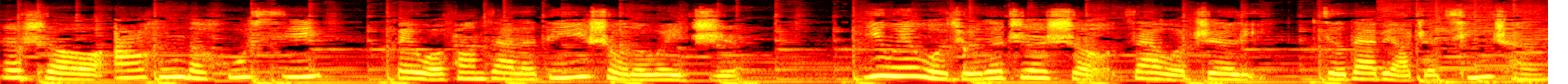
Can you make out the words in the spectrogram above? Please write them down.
这首阿轰的《呼吸》被我放在了第一首的位置，因为我觉得这首在我这里就代表着清晨。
